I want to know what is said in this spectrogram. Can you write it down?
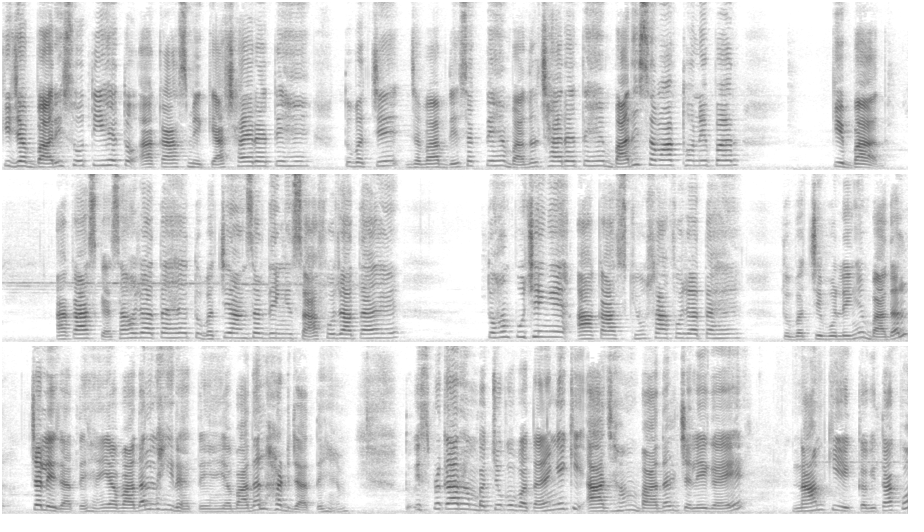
कि जब बारिश होती है तो आकाश में क्या छाए रहते हैं? तो बच्चे जवाब दे सकते हैं, बादल छाए रहते हैं। बारिश समाप्त होने पर के बाद आकाश कैसा हो जाता है? तो बच्चे आंसर देंगे, साफ़ हो जाता है। तो हम पूछेंगे, आकाश क्यों साफ़ हो जाता है? तो बच्चे बोलेंगे, बादल चले जाते हैं या बादल नहीं रहते हैं या बादल हट जाते हैं। तो इस प्रकार हम बच्चों को बताएँगे कि आज हम बादल चले गए नाम की एक कविता को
